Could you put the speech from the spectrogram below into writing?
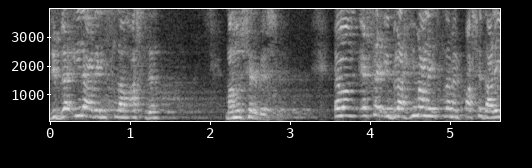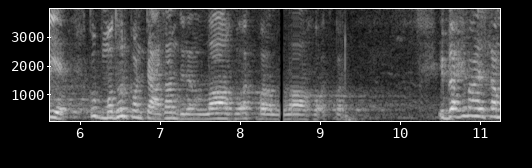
জিব্রাইল আলী ইসলাম আসলেন মানুষের বেশে। এবং এসে ইব্রাহিম আলী ইসলামের পাশে দাঁড়িয়ে খুব মধুর কণ্ঠে আজান দিলেন, আল্লাহ আকবর আল্লাহ আকবর। ইব্রাহিম আলী ইসলাম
